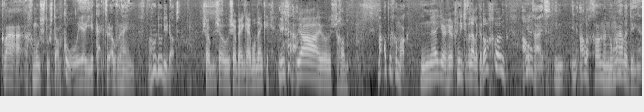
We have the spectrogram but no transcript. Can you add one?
qua gemoedstoestand, cool, je, je kijkt er overheen. Maar hoe doet u dat? Zo, zo, zo ben ik helemaal, denk ik. Ja. Ja, heel rustig aan. Maar op uw gemak? Nee, je genieten van elke dag gewoon. Altijd? In, in alle gewone normale dingen?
